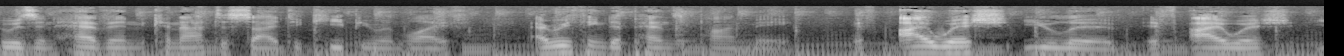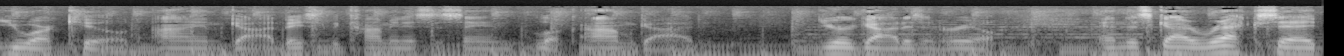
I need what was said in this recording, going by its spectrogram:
who is in heaven cannot decide to keep you in life. Everything depends upon me. If I wish, you live. If I wish, you are killed. I am God. Basically, the communist is saying, Look, I'm God. Your God isn't real. And this guy, Rex, said,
